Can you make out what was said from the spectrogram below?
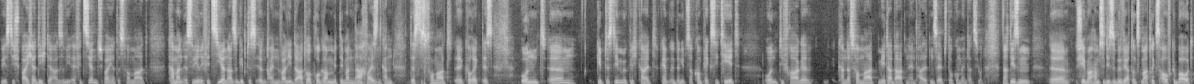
Wie ist die Speicherdichte, also wie effizient speichert das Format? Kann man es verifizieren? Also gibt es irgendein Validatorprogramm, mit dem man nachweisen kann, dass das Format äh, korrekt ist? Und ähm, gibt es die Möglichkeit, dann gibt es noch Komplexität und die Frage, kann das Format Metadaten enthalten, Selbstdokumentation. Nach diesem äh, Schema haben Sie diese Bewertungsmatrix aufgebaut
